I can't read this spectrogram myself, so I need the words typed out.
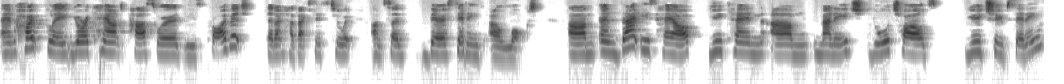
And hopefully your account password is private. They don't have access to it. Um, so their settings are locked. Um, and that is how you can um, manage your child's YouTube settings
